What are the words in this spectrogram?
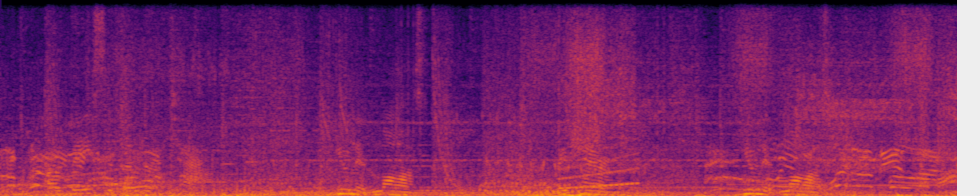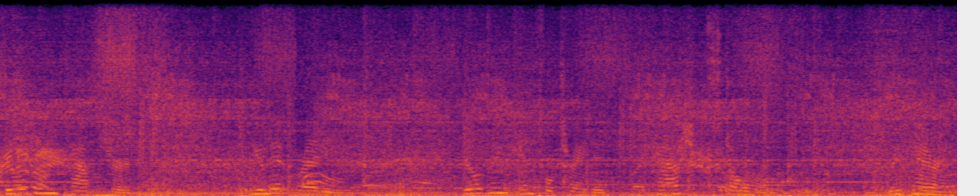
Our base is under attack. Unit lost. Repairing. Unit lost. Building captured. Unit ready. Building infiltrated. Cash stolen. Repairing.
